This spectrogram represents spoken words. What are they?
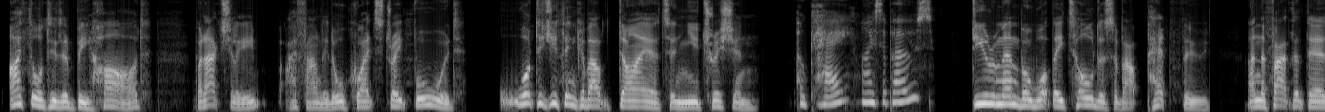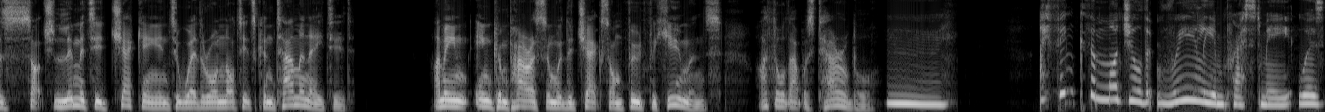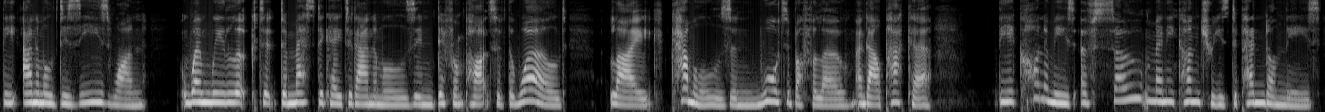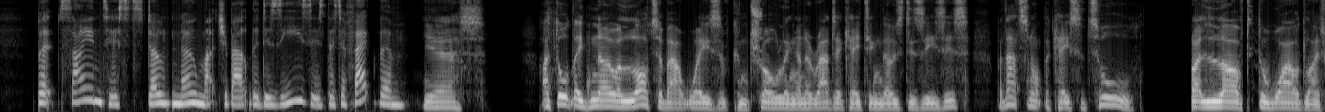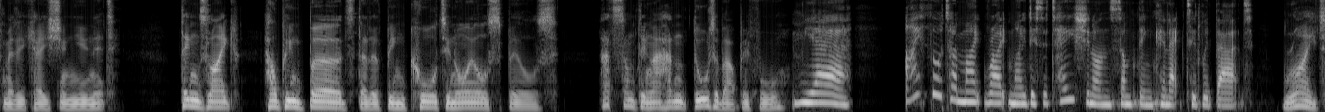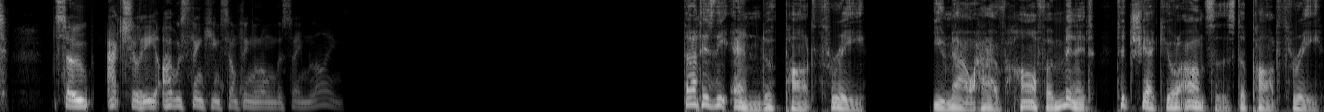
I thought it'd be hard, but actually, I found it all quite straightforward. What did you think about diet and nutrition? OK, I suppose. Do you remember what they told us about pet food and the fact that there's such limited checking into whether or not it's contaminated? I mean, in comparison with the checks on food for humans, I thought that was terrible. Hmm. I think the module that really impressed me was the animal disease one when we looked at domesticated animals in different parts of the world, like camels and water buffalo and alpaca. The economies of so many countries depend on these, but scientists don't know much about the diseases that affect them. Yes. I thought they'd know a lot about ways of controlling and eradicating those diseases, but that's not the case at all. I loved the wildlife medication unit. Things like helping birds that have been caught in oil spills. That's something I hadn't thought about before. Yeah. I thought I might write my dissertation on something connected with that. Right. So, actually, I was thinking something along the same lines. That is the end of part three. You now have half a minute to check your answers to part three.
